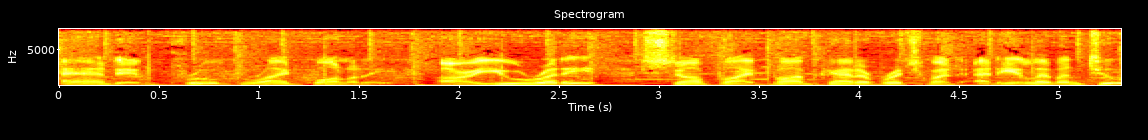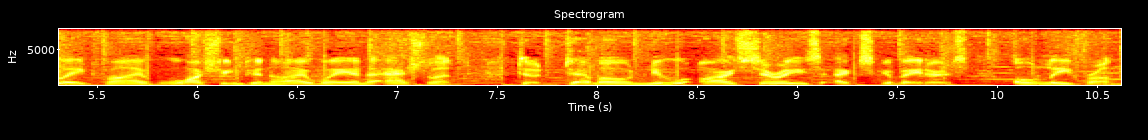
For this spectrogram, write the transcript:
and improved ride quality. Are you ready? Stop by Bobcat of Richmond at 11285 Washington Highway in Ashland to demo new R Series excavators only from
